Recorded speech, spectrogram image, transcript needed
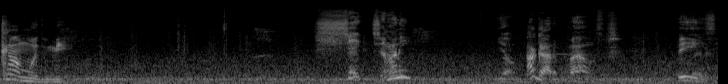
Come with me. Shit, Johnny. Yo, I gotta bounce. Be easy,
